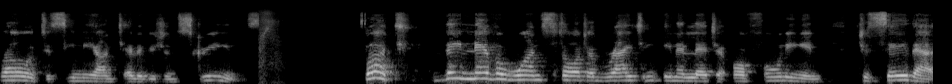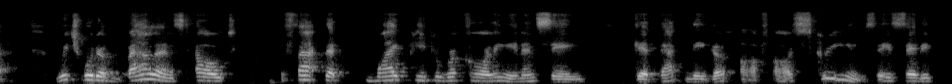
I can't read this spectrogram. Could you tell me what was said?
proud to see me on television screens. But they never once thought of writing in a letter or phoning in to say that, which would have balanced out the fact that white people were calling in and saying, get that nigger off our screens. They said it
